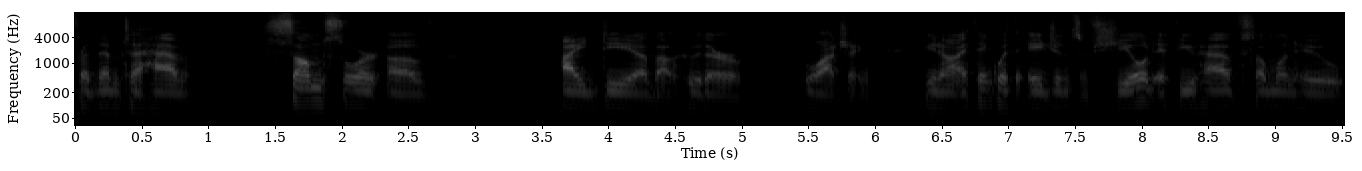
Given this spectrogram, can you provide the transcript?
for them to have some sort of idea about who they're watching. You know, I think with Agents of S.H.I.E.L.D., if you have someone who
